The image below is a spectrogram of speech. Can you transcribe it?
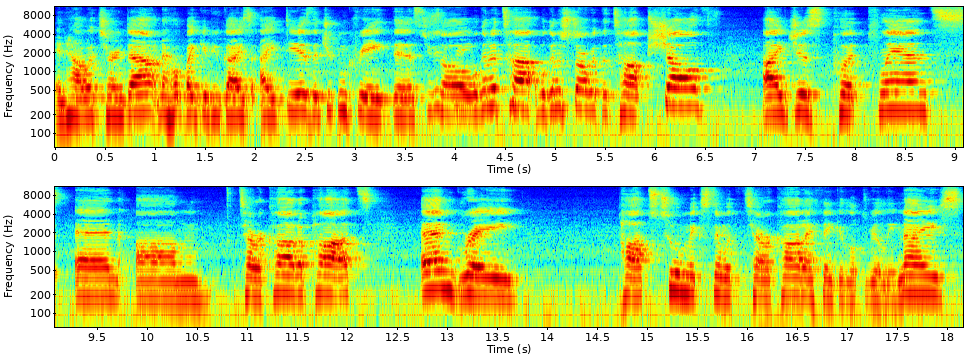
and how it turned out and I hope I give you guys ideas that you can create this. Can so create we're gonna top we're gonna start with the top shelf. I just put plants and um, terracotta pots and gray pots too mixed in with the terracotta. I think it looked really nice.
